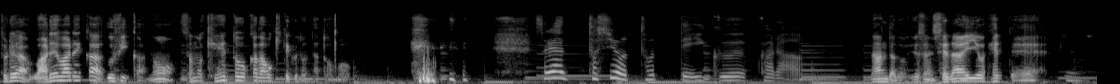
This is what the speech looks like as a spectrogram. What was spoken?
それは我々かウフィかのその系統から起きてくるんだと思う。それは年を取っていくから、なんだろう。要するに世代を経て、うん、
